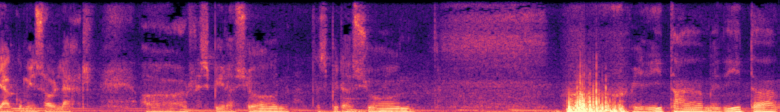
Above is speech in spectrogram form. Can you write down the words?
ya comienzo a hablar. Ah, respiración, respiración. Medita, medita.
